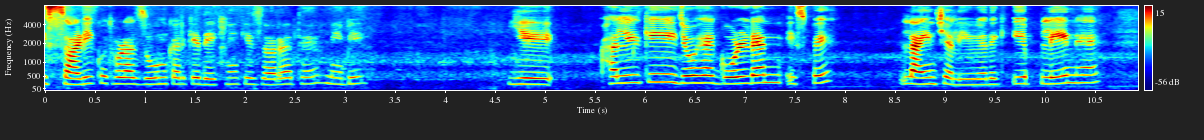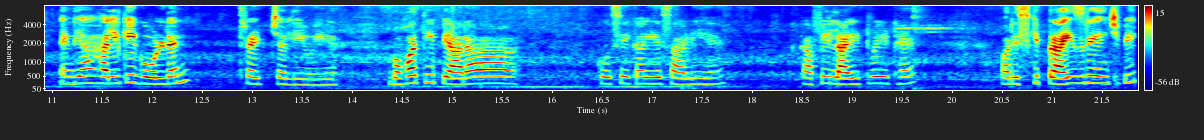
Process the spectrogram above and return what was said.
इस साड़ी को थोड़ा जूम करके देखने की ज़रूरत है। मे बी ये हल्की जो है गोल्डन इस पर लाइन चली हुई है। देखिए, ये प्लेन है। एंड यहाँ हल्की गोल्डन थ्रेड चली हुई है। बहुत ही प्यारा कोसे का ये साड़ी है। काफ़ी लाइट वेट है और इसकी प्राइस रेंज भी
